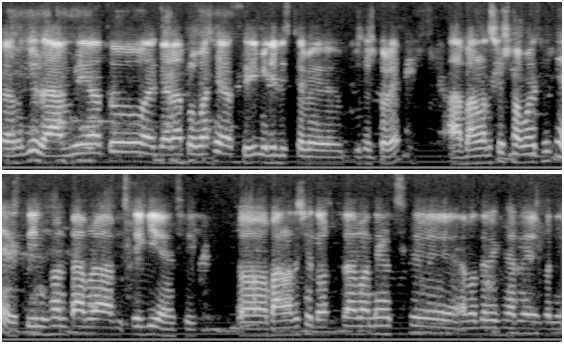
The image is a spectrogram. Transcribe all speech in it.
আহ, হুজুর আমি তো যারা প্রবাসে আছি মিডল ইস্টে বিশেষ করে। বাংলাদেশের সময় থেকে তিন ঘণ্টা আমরা এগিয়ে আছি। তো বাংলাদেশে দশটা মানে হচ্ছে আমাদের এখানে মানে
